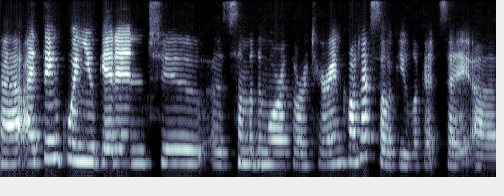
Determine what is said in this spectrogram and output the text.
Uh, I think when you get into uh, some of the more authoritarian contexts, so if you look at, say, uh,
